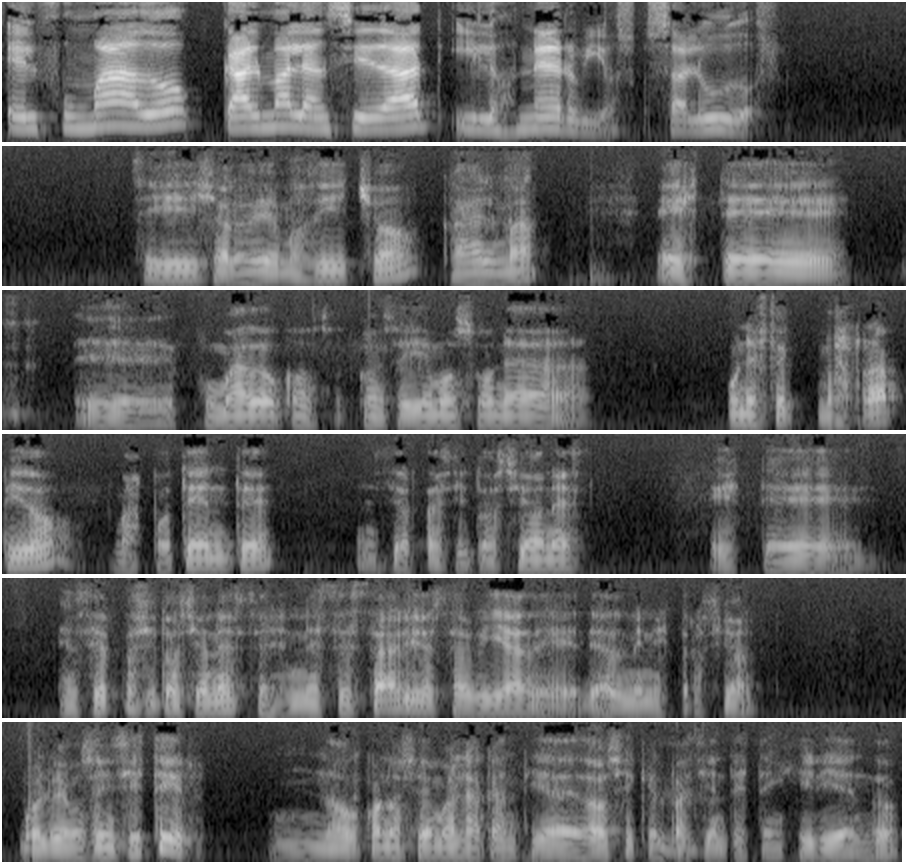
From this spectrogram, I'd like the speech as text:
el fumado, calma la ansiedad y los nervios. Saludos. Sí, ya lo habíamos dicho, calma. Este, eh, fumado conseguimos una, un efecto más rápido, más potente en ciertas situaciones. Este, en ciertas situaciones es necesario esa vía de, administración. Volvemos a insistir, no conocemos la cantidad de dosis que el paciente está ingiriendo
